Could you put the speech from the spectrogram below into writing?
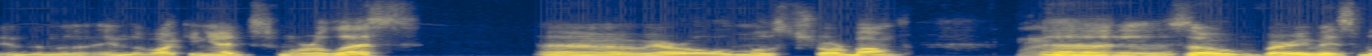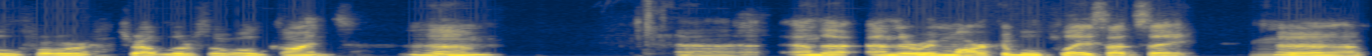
in the in the Viking Age more or less uh, we are almost shorebound Right. uh, so very visible for travelers of all kinds um, uh, and a, and a remarkable place I'd say Mm. uh, a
